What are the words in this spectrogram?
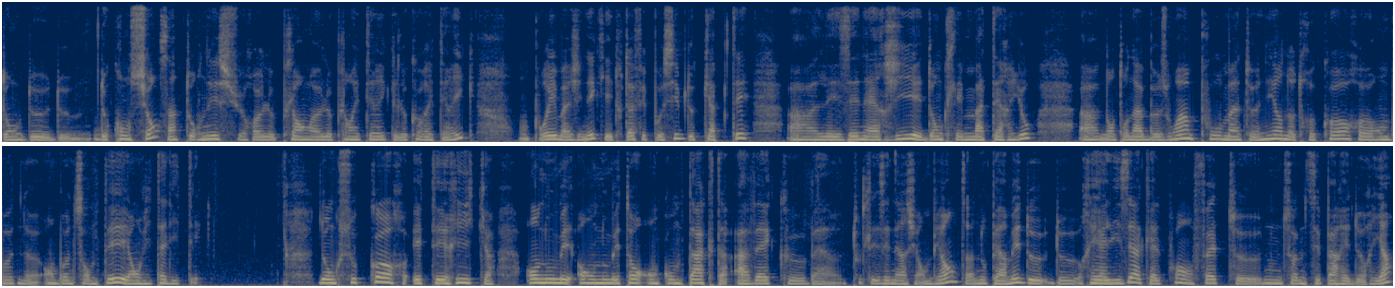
donc de conscience hein, tournée sur le plan, le plan éthérique et le corps éthérique, on pourrait imaginer qu'il est tout à fait possible de capter euh, les énergies et donc les matériaux euh, dont on a besoin pour maintenir notre corps euh, en, bonne, santé et en vitalité. Donc ce corps éthérique, en nous, mettant en contact avec ben, toutes les énergies ambiantes, nous permet de, réaliser à quel point en fait nous ne sommes séparés de rien,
